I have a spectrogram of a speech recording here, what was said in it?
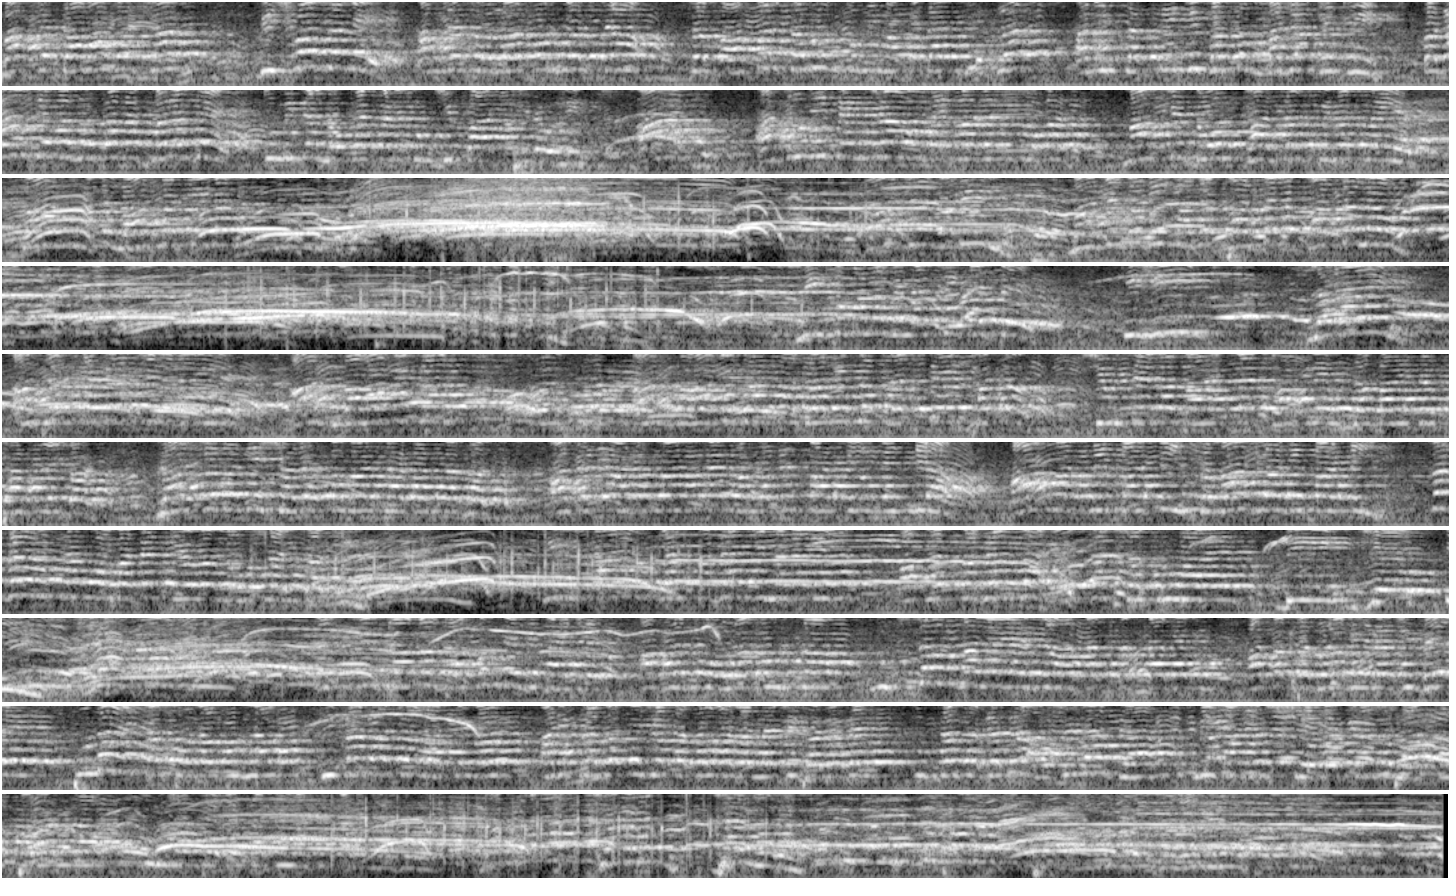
मागच्या दहा वर्षात विश्वासाने आमच्या सोलापूरवरच्या चा वापर करून तुम्ही मतदान घेतलं आणि सत्तेची फक्त मजा घेतली. पण आज जेव्हा लोकांना गरज आहे तुम्ही त्या लोकांकडे तुमची पाठ फिरवली. आज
